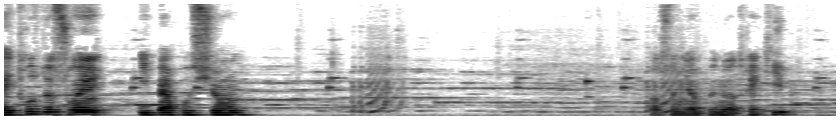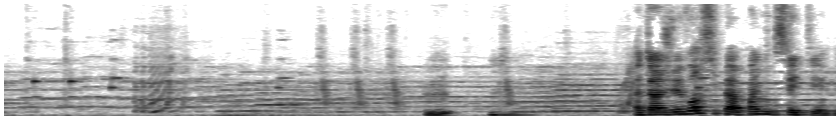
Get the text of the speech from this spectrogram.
Avec trousse de soins, hyper potion. On va soigner un peu notre équipe. Hmm. Attends, je vais voir s'il peut apprendre une CT.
